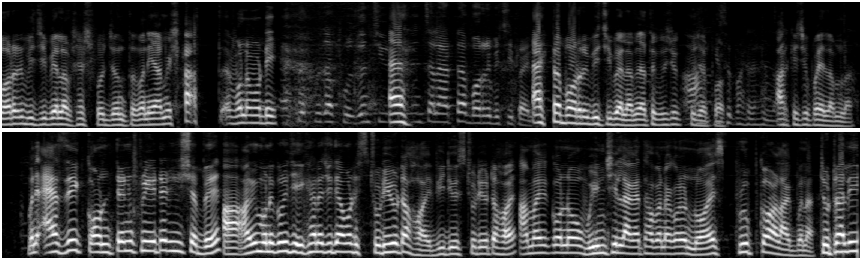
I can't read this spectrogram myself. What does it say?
বড়ের বিচি পেলাম শেষ পর্যন্ত। মানে আমি সাত মোটামুটি একটা বড়ের বিচি পেলাম এত কিছু খুঁজে পর। আর কিছু পাইলাম না। মানে অ্যাজ এ কন্টেন্ট ক্রিয়েটার হিসেবে আমি মনে করি যে এখানে যদি আমার স্টুডিওটা হয় ভিডিও স্টুডিওটা হয় আমাকে কোনো উইন্ডশিল লাগাতে হবে না কোনো নয়েজ প্রুফ করা লাগবে না। টোটালি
